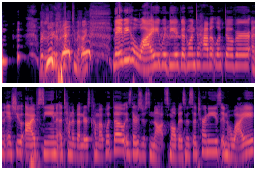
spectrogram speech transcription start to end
We're just going back to Maui. Maybe Hawaii would be a good one to have it looked over. An issue I've seen a ton of vendors come up with though is there's just not small business attorneys in Hawaii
